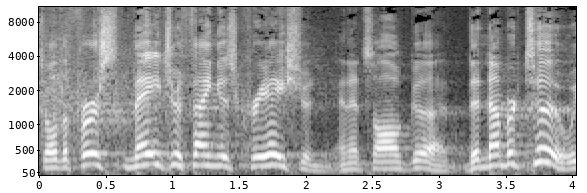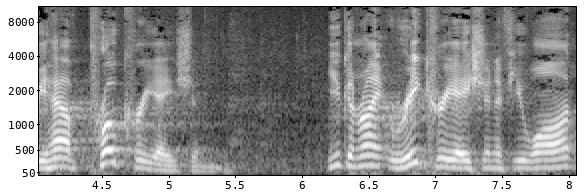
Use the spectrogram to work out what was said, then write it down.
So the first major thing is creation, and it's all good. Then, number two, we have procreation. You can write recreation if you want,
